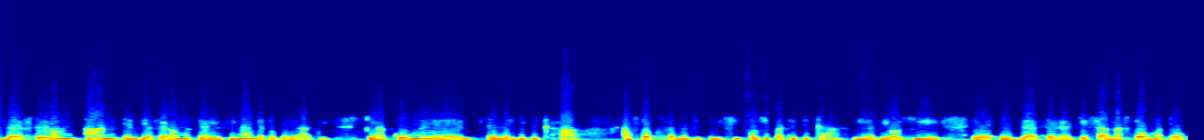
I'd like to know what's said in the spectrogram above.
Δεύτερον, αν ενδιαφερόμαστε αληθινά για τον πελάτη και ακούμε ενεργητικά αυτό που θα μας ζητήσει, όχι παθητικά, δηλαδή όχι ε, ουδέτερα και σαν αυτόματο,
